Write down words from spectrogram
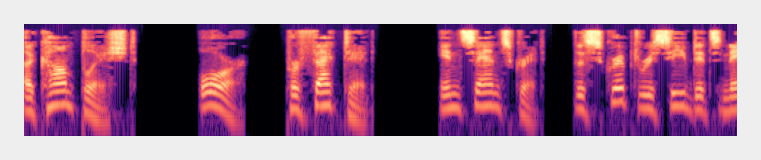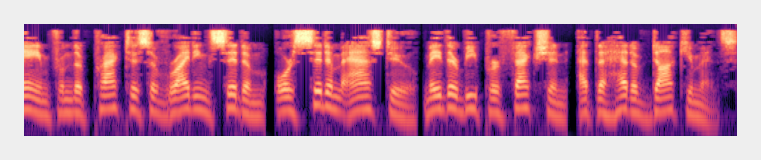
accomplished or perfected in Sanskrit. The script received its name from the practice of writing siddham, or siddham astu may there be perfection, at the head of documents.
